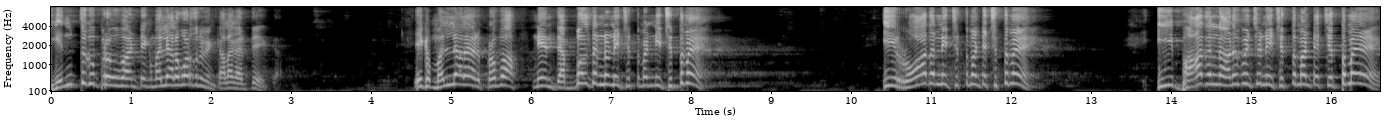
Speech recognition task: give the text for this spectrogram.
ఎందుకు ప్రభు అంటే ఇంక మళ్ళీ వెళ్ళకూడదు నువ్వు ఇంకా అలాగ అంతే ఇక. ఇక మళ్ళీ అలా ప్రభు నేను దెబ్బలు తిండం నీ చిత్తమంటే నీ చిత్తమే. ఈ రోదన నీ చిత్తం అంటే చిత్తమే. ఈ బాధలను అనుభవించు నీ చిత్తం అంటే చిత్తమే.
